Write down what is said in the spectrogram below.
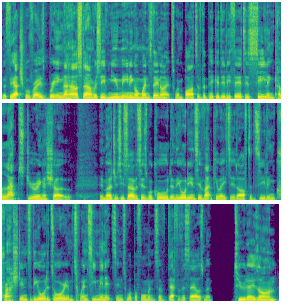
The theatrical phrase bringing the house down received new meaning on Wednesday nights when part of the Piccadilly Theatre's ceiling collapsed during a show. Emergency services were called and the audience evacuated after the ceiling crashed into the auditorium 20 minutes into a performance of Death of a Salesman. Two days on,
